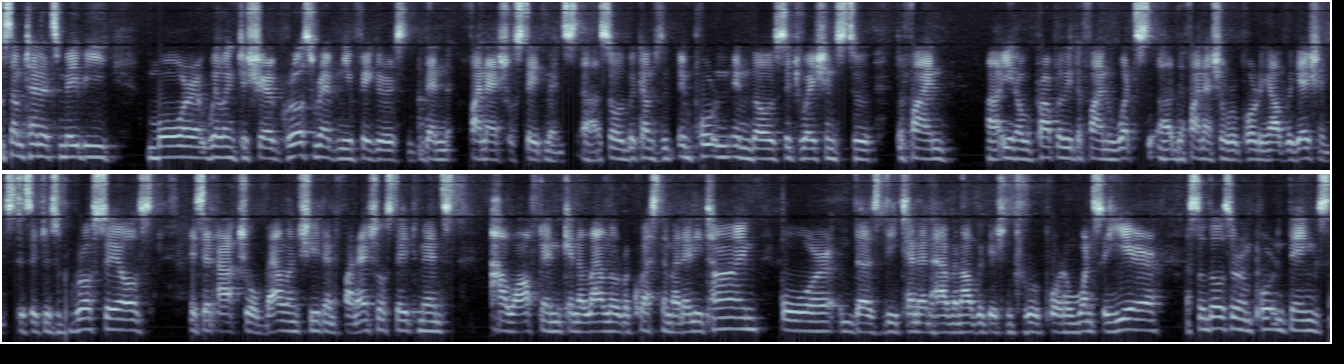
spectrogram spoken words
some tenants may be more willing to share gross revenue figures than financial statements. Uh, so it becomes important in those situations to define, uh, you know, properly define what's uh, the financial reporting obligations. Is it just gross sales? Is it actual balance sheet and financial statements? How often can a landlord request them at any time? Or does the tenant have an obligation to report them once a year? So those are important things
